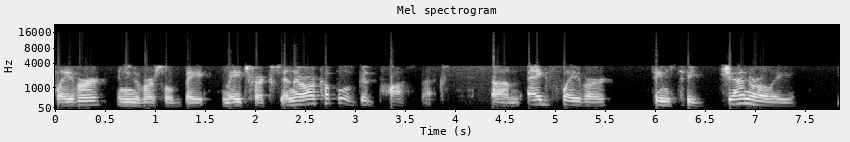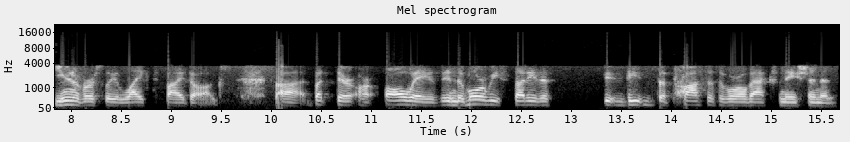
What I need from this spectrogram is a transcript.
flavor and universal bait matrix, and there are a couple of good prospects um, egg flavor seems to be generally universally liked by dogs. Uh, but there are always, and the more we study this, the, the process of oral vaccination and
